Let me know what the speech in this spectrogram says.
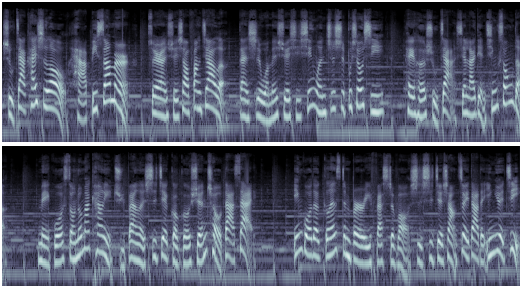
暑假开始喽，Happy Summer！虽然学校放假了，但是我们学习新闻知识不休息，配合暑假，先来点轻松的。美国 Sonoma County 举办了世界狗狗选丑大赛。英国的 Glastonbury Festival 是世界上最大的音乐季。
